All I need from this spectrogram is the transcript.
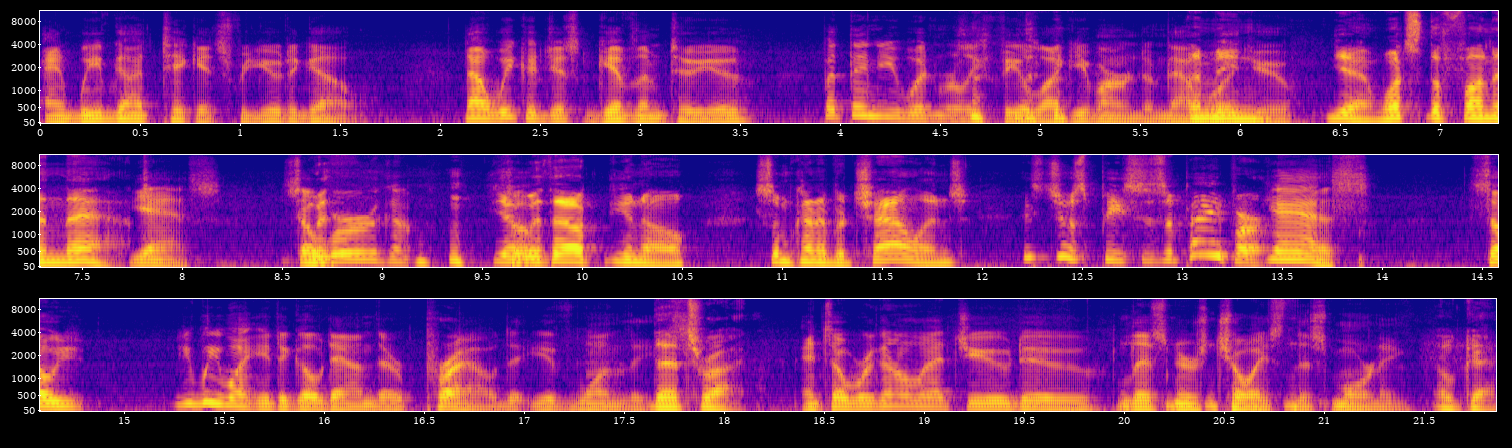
And we've got tickets for you to go. Now, we could just give them to you, but then you wouldn't really feel like you've earned them, now I mean, would you? yeah. What's the fun in that? Yes. So With- we're going Yeah. without you know some kind of a challenge, it's just pieces of paper. Yes. So you, we want you to go down there proud that you've won these. That's right. And so we're going to let you do listener's choice this morning. Okay.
